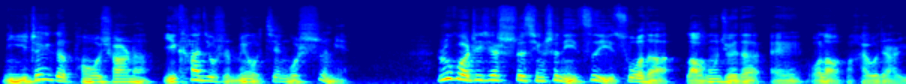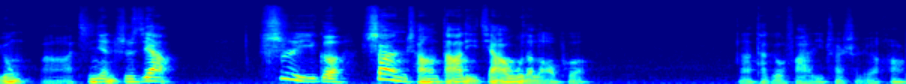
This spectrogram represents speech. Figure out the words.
你这个朋友圈呢，一看就是没有见过世面。如果这些事情是你自己做的，老公觉得，哎，我老婆还有点用啊，勤俭持家。”是一个擅长打理家务的老婆。啊，他给我发了一串省略号，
